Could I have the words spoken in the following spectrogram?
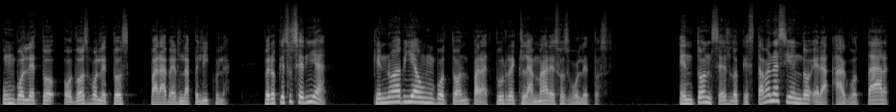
un boleto o dos boletos para ver la película. Pero ¿qué sucedía? Que no había un botón para tú reclamar esos boletos. Entonces, lo que estaban haciendo era agotar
